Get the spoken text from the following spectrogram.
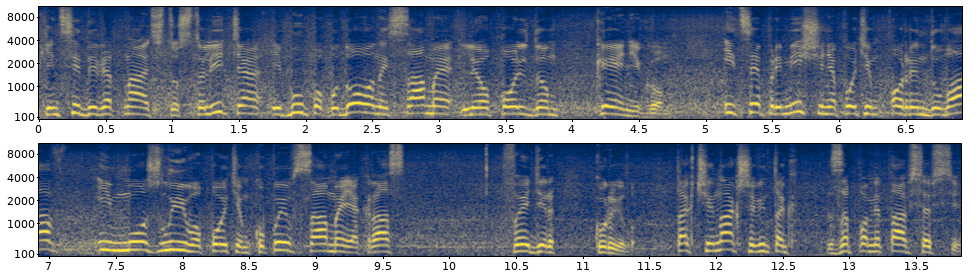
в кінці 19 століття, і був побудований саме Леопольдом Кенігом. І це приміщення потім орендував і, можливо, потім купив саме якраз Федір Курило. Так чи інакше, він так запам'ятався всім.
